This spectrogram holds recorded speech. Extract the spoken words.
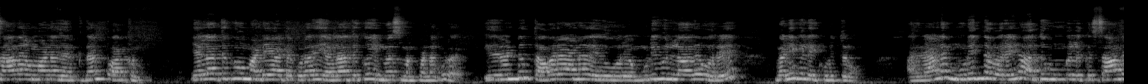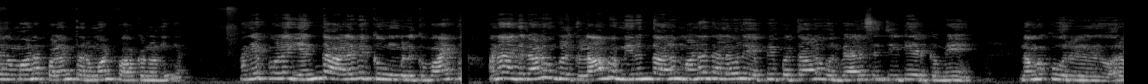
சாதகமானதா இருக்குதான்னு பார்க்கணும். எல்லாத்துக்கும் மண்டையாட்டக்கூடாது எல்லாத்துக்கும் இன்வெஸ்ட்மெண்ட் பண்ணக்கூடாது. இது ரெண்டும் தவறான ஒரு முடிவில்லாத ஒரு வழிகளை கொடுத்துரும். அதனால முடிந்த வரையிலும் அது உங்களுக்கு சாதகமான பலன் தருமான்னு பார்க்கணும் நீங்க. அதே போல எந்த அளவிற்கு உங்களுக்கு வாய்ப்பு ஆனா அதனால உங்களுக்கு லாபம் இருந்தாலும் மனதளவுல எப்படி பார்த்தாலும் ஒரு வேலை செஞ்சுக்கிட்டே இருக்குமே. நமக்கு ஒரு ஒரு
